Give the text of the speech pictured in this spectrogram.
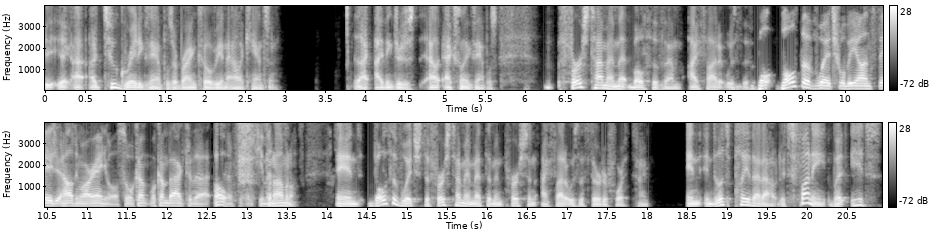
uh, two great examples are Brian Covey and Alec Hansen. I, I think they're just excellent examples. First time I met both of them, I thought it was the both, both of which will be on stage at HousingWire Annual. So we'll come we'll come back to that. Oh, phenomenal! And both of which, the first time I met them in person, I thought it was the third or fourth time. And and let's play that out. It's funny, but it's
